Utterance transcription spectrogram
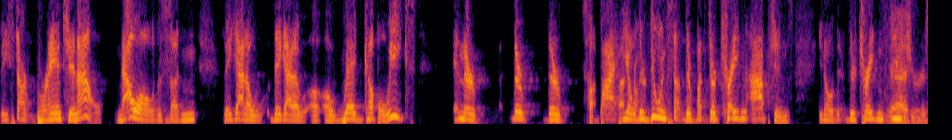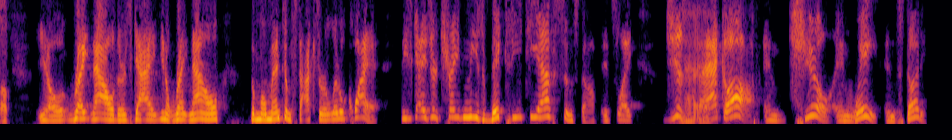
they start branching out now all of a sudden they got a they got a, a red couple weeks and they're they're they're buy, you know, they're doing stuff. They're but they're trading options. You know, they're, they're trading futures. Yeah, you know, right now there's guy. You know, right now the momentum stocks are a little quiet. These guys are trading these VIX ETFs and stuff. It's like just yeah, back yeah. off and chill and wait and study.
